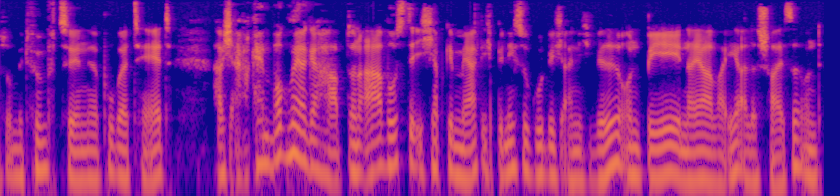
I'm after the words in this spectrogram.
so mit 15 in der Pubertät habe ich einfach keinen Bock mehr gehabt und A wusste ich, ich habe gemerkt, ich bin nicht so gut, wie ich eigentlich will und B, naja, war eh alles scheiße und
